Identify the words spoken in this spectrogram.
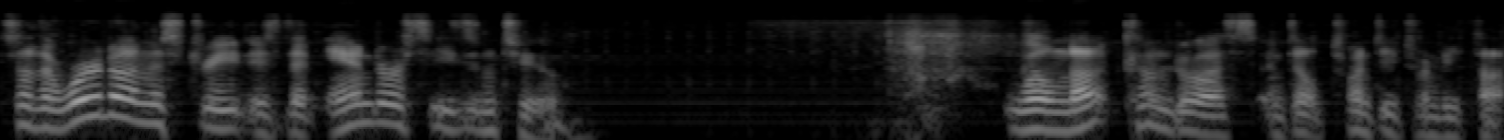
So the word on the street is that Andor season 2 will not come to us until 2025.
